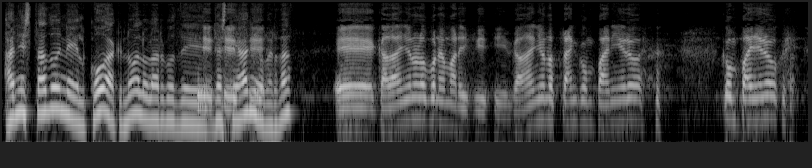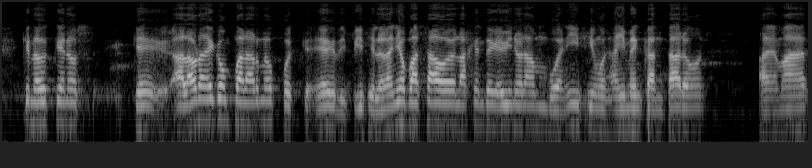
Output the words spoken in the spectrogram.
han estado en el COAC, ¿no? A lo largo de, este año, ¿verdad? Eh, cada año nos lo pone más difícil. Cada año nos traen compañeros, compañeros que nos, que nos que a la hora de compararnos pues es difícil. El año pasado la gente que vino eran buenísimos, a mí me encantaron. Además,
